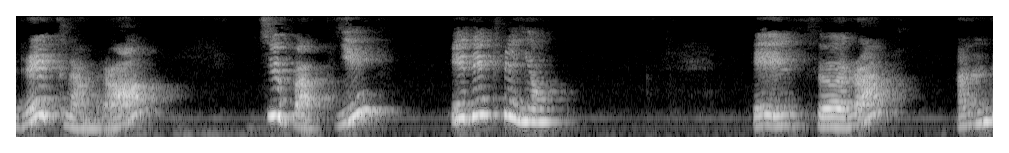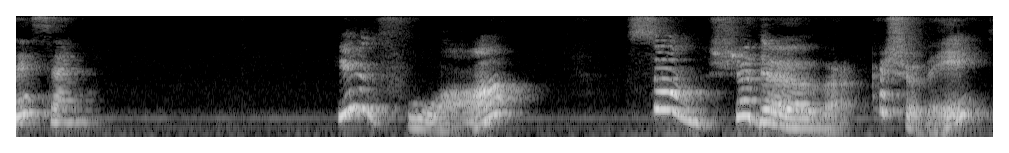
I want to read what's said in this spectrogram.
réclamera du papier et des crayons. Elle fera un dessin. Une fois son chef-d'œuvre achevé,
